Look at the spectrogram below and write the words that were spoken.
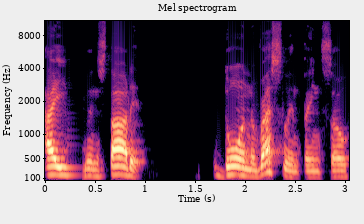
I even started doing the wrestling thing. So,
